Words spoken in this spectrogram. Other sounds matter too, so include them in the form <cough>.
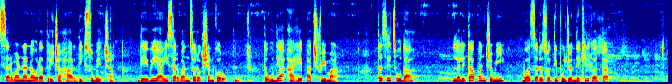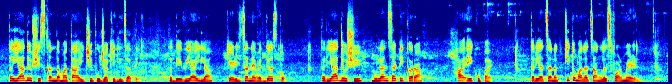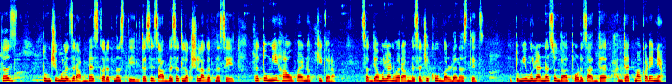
सर्वांना नवरात्रीच्या हार्दिक शुभेच्छा. देवी आई सर्वांचं रक्षण करो. तर उद्या आहे पाचवी माळ. तसेच उद्या ललिता पंचमी व सरस्वती पूजन देखील करतात. तर या दिवशी स्कंदमाता आईची पूजा केली जाते. तर देवी आईला केळीचा नैवेद्य असतो. तर या दिवशी मुलांसाठी करा हा एक उपाय. तर याचा नक्की तुम्हाला चांगलंच फळ मिळेल. तर तुमची मुलं जर अभ्यास करत नसतील तसेच अभ्यासात लक्ष लागत नसेल तर तुम्ही हा उपाय नक्की करा. सध्या मुलांवर अभ्यासाचे खूप बर्डन असतेच. तर तुम्ही मुलांनासुद्धा थोडंसं अध्या अध्यात्माकडे न्या.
